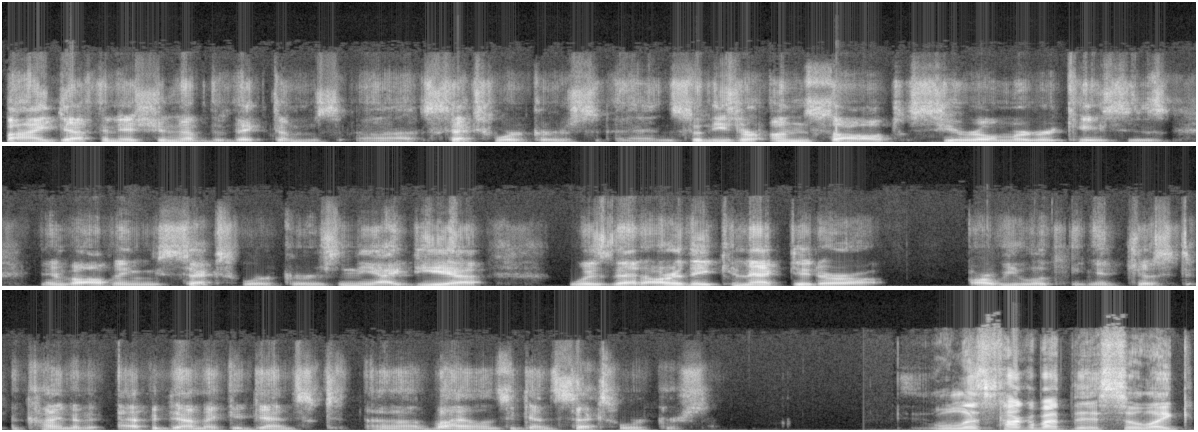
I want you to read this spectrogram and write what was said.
by definition of the victims, uh, sex workers. And so these are unsolved serial murder cases involving sex workers. And the idea was that are they connected or are we looking at just a kind of epidemic against uh, violence against sex workers? Well, let's talk about this. So, like,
